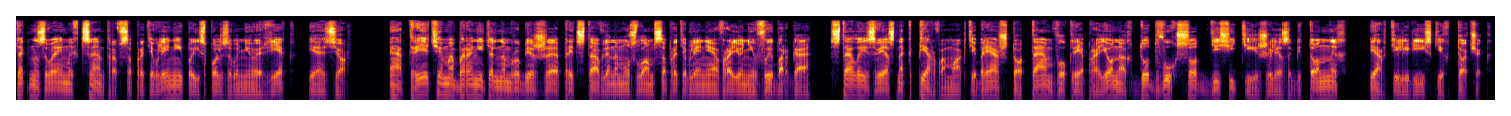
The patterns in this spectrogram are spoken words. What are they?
так называемых центров сопротивлений по использованию рек и озер. О третьем оборонительном рубеже, представленном узлом сопротивления в районе Выборга, стало известно к 1 октября, что там в укрепрайонах до 210 железобетонных и артиллерийских точек.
